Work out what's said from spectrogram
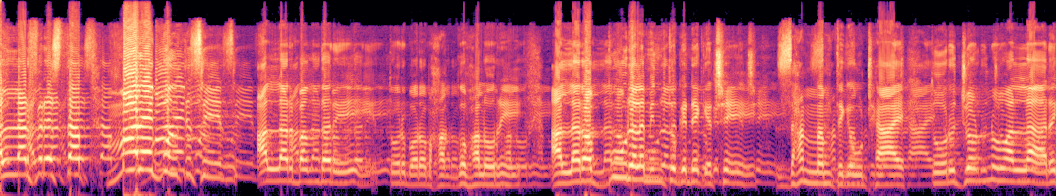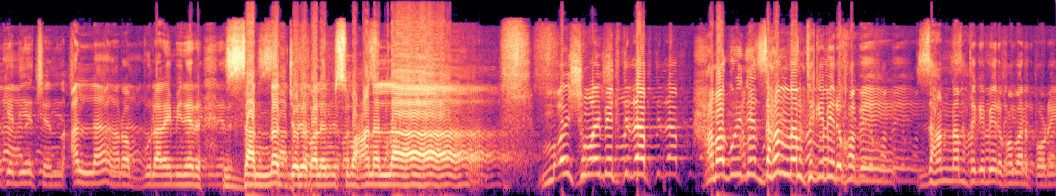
আল্লাহর ফেরেস্তা মালিক বলতেছেন আল্লাহর বান্দারে তোর বড় ভাগ্য ভালো রে আল্লাহ রব্বুল আলামিন তোকে ডেকেছে জাহান্নাম থেকে উঠায় তোর জন্য আল্লাহ রেখে দিয়েছেন আল্লাহ রব্বুল আলামিনের জান্নাত জোরে বলেন সুবহানাল্লাহ ওই সময় ব্যক্তিরা হামাগুড়ি দিয়ে জাহান্নাম থেকে বের হবে। জাহান্নাম থেকে বের হবার পরে,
